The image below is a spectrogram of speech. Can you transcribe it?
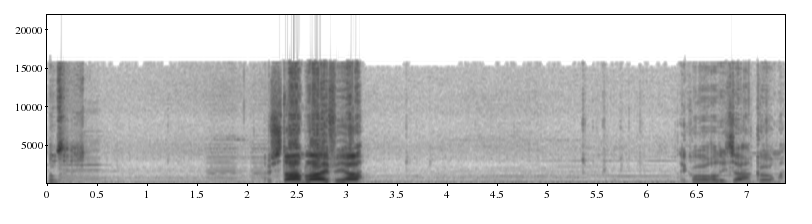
Goed. Dus staan blijven, ja? Ik hoor al iets aankomen.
